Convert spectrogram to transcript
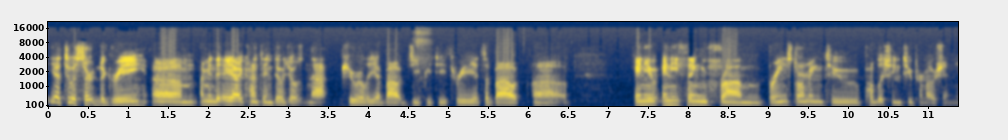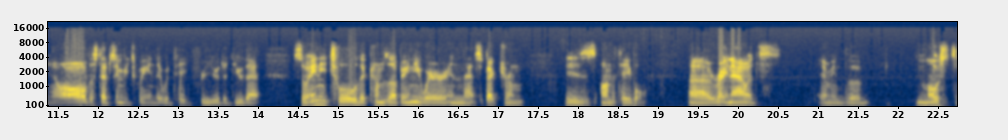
yeah, to a certain degree. Um, I mean, the AI Content Dojo is not purely about GPT-3. It's about uh, any anything from brainstorming to publishing to promotion. You know, all the steps in between they would take for you to do that. So any tool that comes up anywhere in that spectrum is on the table. Uh, right now, it's, I mean, the most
